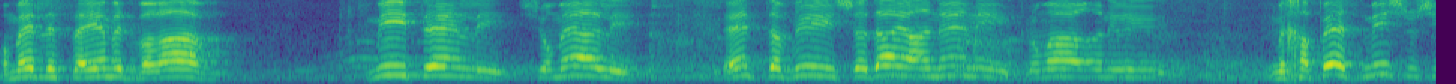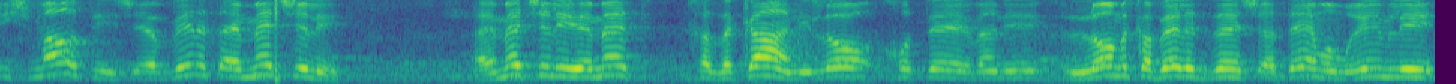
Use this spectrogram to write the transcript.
עומד לסיים את דבריו, מי ייתן לי, שומע לי, אין תביא, שדי יענני, כלומר אני מחפש מישהו שישמע אותי, שיבין את האמת שלי. האמת שלי היא אמת חזקה, אני לא חוטא ואני לא מקבל את זה שאתם אומרים לי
